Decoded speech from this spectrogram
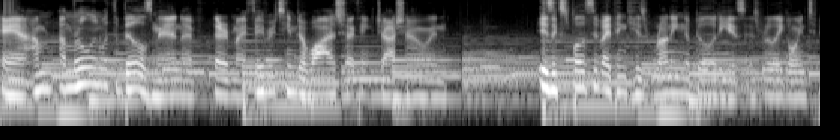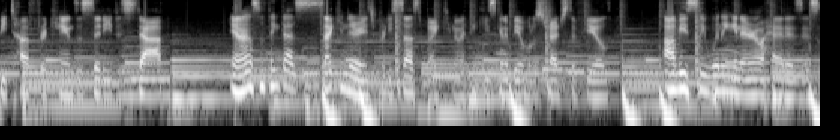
And I'm, I'm rolling with the Bills, man. I've, they're my favorite team to watch. I think Josh Allen is explosive. I think his running ability is, is really going to be tough for Kansas City to stop. And I also think that secondary is pretty suspect. You know, I think he's going to be able to stretch the field. Obviously, winning an Arrowhead is, is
